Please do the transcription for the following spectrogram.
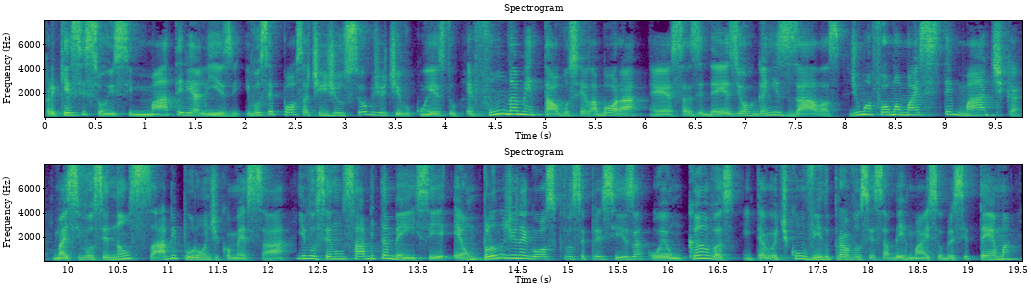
para que esse sonho se materialize e você possa atingir o seu objetivo com êxito, é fundamental você elaborar essas ideias e organizá-las de uma forma mais sistemática. Mas se você não sabe por onde começar e você não sabe também se é um plano de negócio que você precisa ou é um canvas, então eu te convido para você saber mais sobre esse tema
